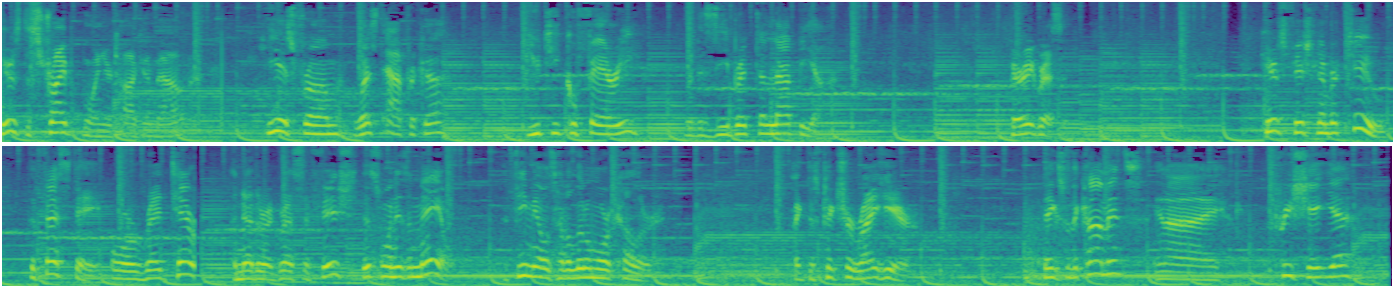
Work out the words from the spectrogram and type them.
Here's the striped one you're talking about. He is from West Africa, buettikoferi, with a zebra tilapia. Very aggressive. Here's fish number two, the festae or red terror. Another aggressive fish. This one is a male. The females have a little more color. Like this picture right here. Thanks for the comments and I appreciate you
